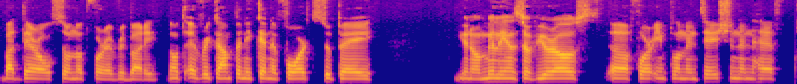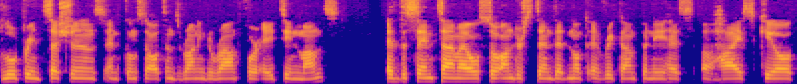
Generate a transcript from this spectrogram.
but they're also not for everybody. Not every company can afford to pay, you know, millions of euros uh, for implementation and have blueprint sessions and consultants running around for 18 months. At the same time, I also understand that not every company has a high skilled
